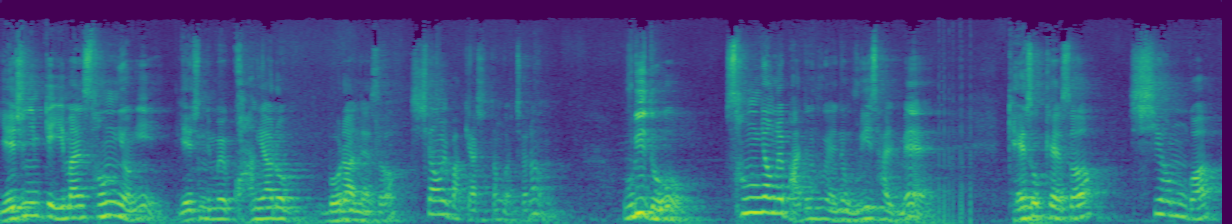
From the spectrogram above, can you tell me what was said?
예수님께 임한 성령이 예수님을 광야로 몰아내서 시험을 받게 하셨던 것처럼 우리도 성령을 받은 후에는 우리 삶에 계속해서 시험과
